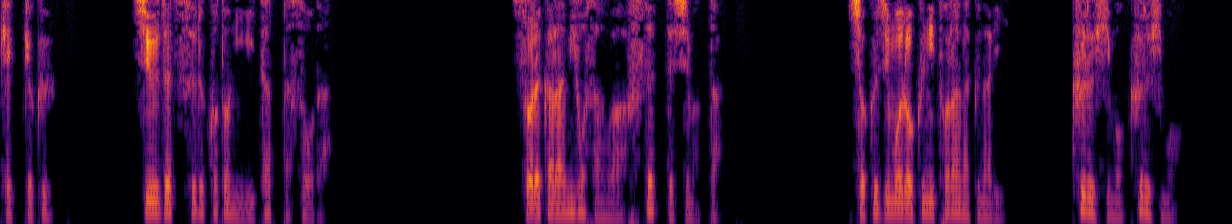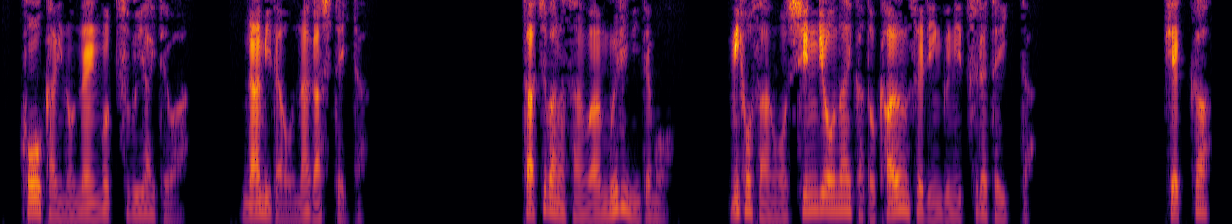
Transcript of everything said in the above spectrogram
結局、中絶することに至ったそうだ。それから美穂さんは伏せってしまった。食事もろくに取らなくなり、来る日も来る日も、後悔の念をつぶやいては、涙を流していた。立花さんは無理にでも、美穂さんを心療内科とカウンセリングに連れて行った。結果、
